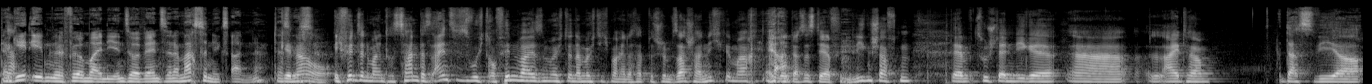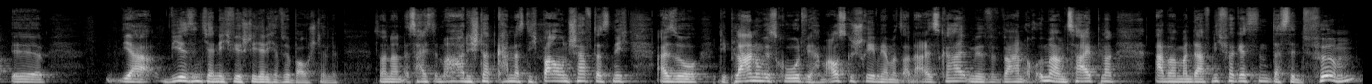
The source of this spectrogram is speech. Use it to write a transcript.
da Ja. geht eben eine Firma in die Insolvenz und da machst du nichts an. Ne? Das genau. Ich finde es immer interessant. Das Einzige, wo ich darauf hinweisen möchte, und da möchte ich mal, das hat bestimmt Sascha nicht gemacht. Also Ja. das ist der für die Liegenschaften, der zuständige äh, Leiter, dass wir, äh, ja, wir sind ja nicht, wir stehen ja nicht auf der Baustelle. Sondern es heißt immer, ah, die Stadt kann das nicht bauen, schafft das nicht. Also die Planung ist gut, wir haben ausgeschrieben, wir haben uns an alles gehalten, wir waren auch immer am Zeitplan. Aber man darf nicht vergessen, das sind Firmen,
